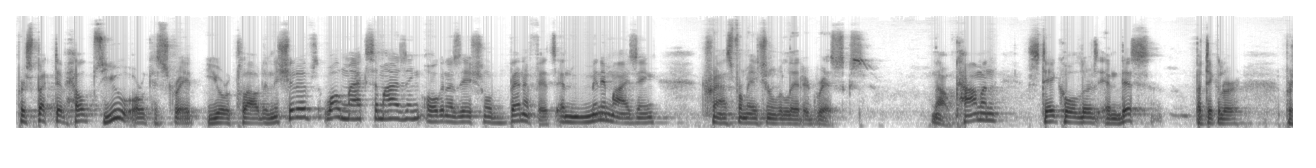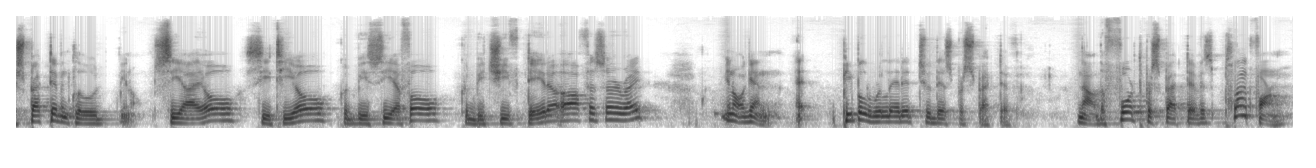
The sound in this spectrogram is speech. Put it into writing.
perspective helps you orchestrate your cloud initiatives while maximizing organizational benefits and minimizing transformation related risks. Now, common stakeholders in this particular Perspective include, you know, CIO, CTO, could be CFO, could be Chief Data Officer, right? You know, again, eh, people related to this perspective. Now, the fourth perspective is platform.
